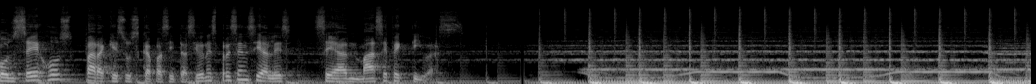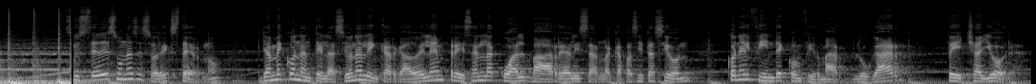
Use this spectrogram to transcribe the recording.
consejos para que sus capacitaciones presenciales sean más efectivas. Si usted es un asesor externo, llame con antelación al encargado de la empresa en la cual va a realizar la capacitación con el fin de confirmar lugar, fecha y hora.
